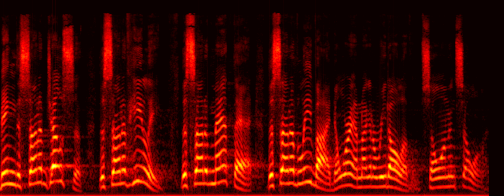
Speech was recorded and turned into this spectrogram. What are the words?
being the son of Joseph, the son of Heli, the son of Matthat, the son of Levi. Don't worry, I'm not going to read all of them. So on and so on.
